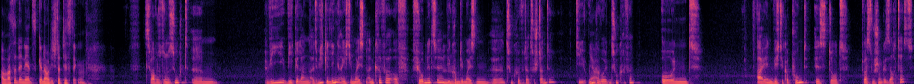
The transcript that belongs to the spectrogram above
Aber was sind denn jetzt genau die Statistiken? Zwar wird untersucht, ähm, wie, wie, gelangen, also wie gelingen eigentlich die meisten Angriffe auf Firmennetze? Mhm. Wie kommen die meisten äh, Zugriffe da zustande? Die ungewollten ja. Zugriffe. Und ein wichtiger Punkt ist dort, was du schon gesagt hast,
